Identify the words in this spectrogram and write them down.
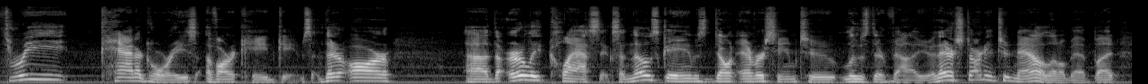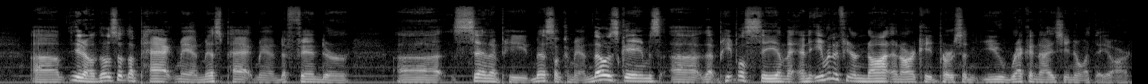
three categories of arcade games. There are uh, the early classics, and those games don't ever seem to lose their value. They're starting to now a little bit, but um, you know, those are the Pac Man, Ms. Pac Man, Defender, uh, Centipede, Missile Command. Those games uh, that people see, and, and even if you're not an arcade person, you recognize you know what they are.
